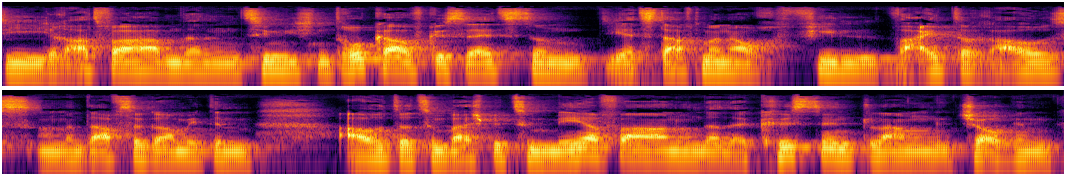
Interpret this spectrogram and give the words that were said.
die Radfahrer haben dann einen ziemlichen Druck aufgesetzt und jetzt darf man auch viel weiter raus. Man darf sogar mit dem Auto zum Beispiel zum Meer fahren und an der Küste entlang joggen.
